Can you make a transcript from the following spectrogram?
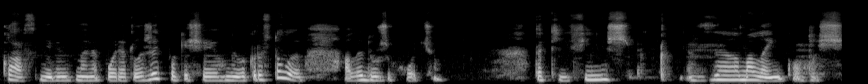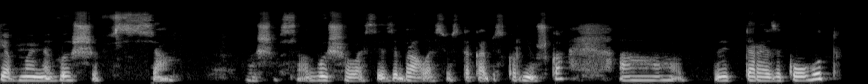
класний. Він в мене поряд лежить, поки що я його не використовую, але дуже хочу. Такий фініш. З маленького ще в мене вишився вишився, вишилася, зібралася ось така безкорнюшка а, від Терези Когут.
